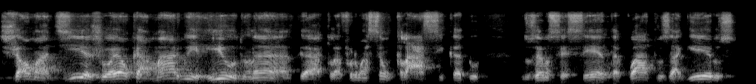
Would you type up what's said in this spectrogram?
Jalma Dias, Joel Camargo e Rildo, né? Aquela formação clássica do, dos anos 60, quatro zagueiros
